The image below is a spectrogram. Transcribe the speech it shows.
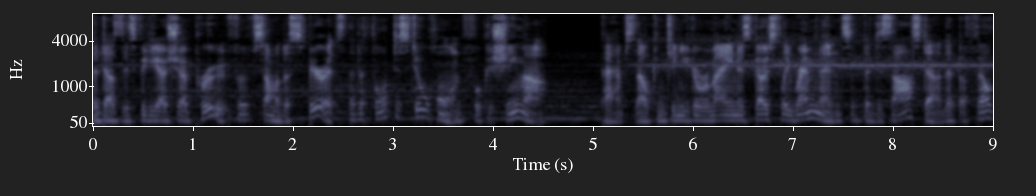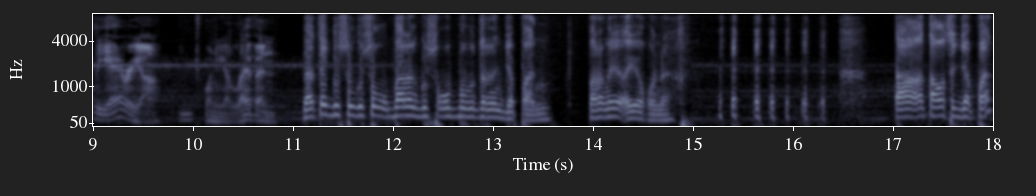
So does this video show proof of some of the spirits that are thought to still haunt Fukushima? Perhaps they'll continue to remain as ghostly remnants of the disaster that befell the area in 2011. Dati gustong gusto parang gusto ko pumunta ng Japan. Parang ngayon ayoko na. Ta takot sa Japan?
